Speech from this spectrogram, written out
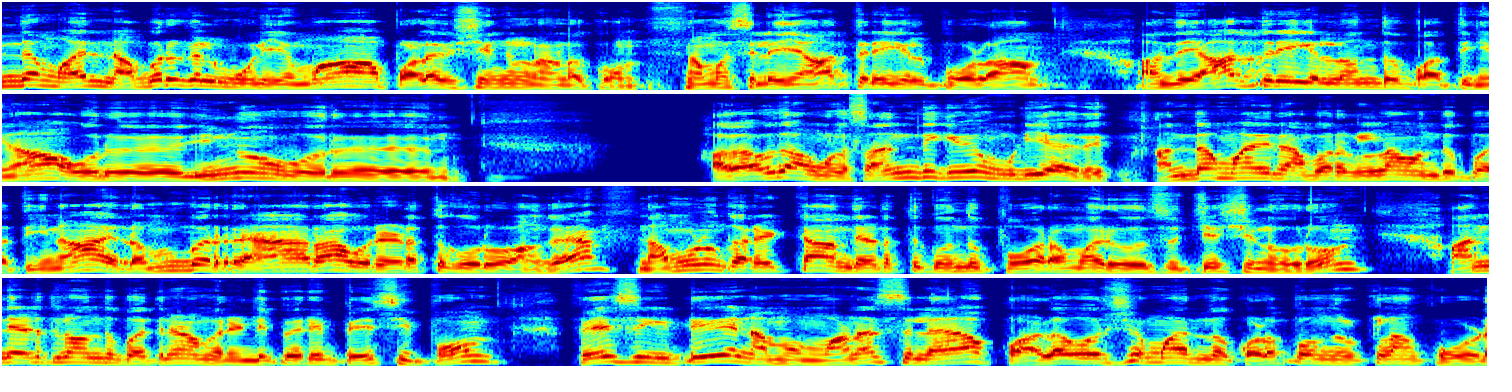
இந்த மாதிரி நபர்கள் மூலியமாக பல விஷயங்கள் நடக்கும். நம்ம சில யாத்திரைகள் போகலாம். அந்த யாத்திரைகள் வந்து பார்த்தீங்கன்னா ஒரு இன்னும் ஒரு அதாவது அவங்கள சந்திக்கவே முடியாது. அந்த மாதிரி நபர்கள்லாம் வந்து பார்த்தீங்கன்னா ரொம்ப ரேராக ஒரு இடத்துக்கு வருவாங்க. நம்மளும் கரெக்டாக அந்த இடத்துக்கு வந்து போகிற மாதிரி ஒரு சுச்சுவேஷன் வரும். அந்த இடத்துல வந்து பார்த்தீங்கன்னா நம்ம ரெண்டு பேரும் பேசிப்போம். பேசிக்கிட்டு நம்ம மனசில் பல வருஷமாக இருந்த குழப்பங்களுக்கெல்லாம் கூட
